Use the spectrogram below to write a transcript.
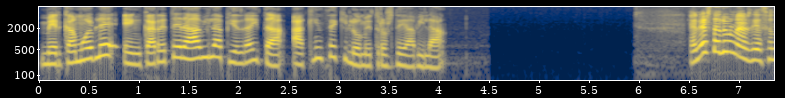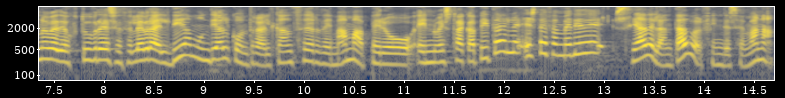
Mercamueble en carretera Ávila Piedraita, a 15 kilómetros de Ávila. En este lunes 19 de octubre se celebra el Día Mundial contra el Cáncer de Mama, pero en nuestra capital este efeméride se ha adelantado al fin de semana.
